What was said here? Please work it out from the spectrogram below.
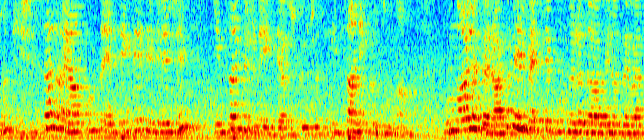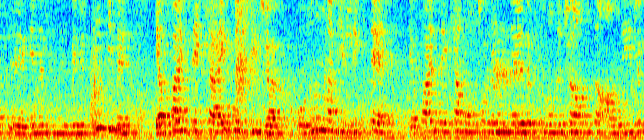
onu kişisel hayatımıza entegre edebilecek insan gücüne ihtiyaç duyacağız, insani kısmına. Bunlarla beraber elbette bunları daha biraz evvel e, gene senin belirttiğin gibi yapay zekayı kodlayacak, onunla birlikte yapay zeka motorlarını nerede kullanacağımızı anlayacak,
